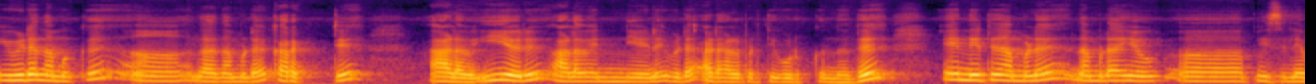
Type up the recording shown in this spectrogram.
ഇവിടെ നമുക്ക് നമ്മുടെ കറക്റ്റ് അളവ്. ഈ ഒരു അളവ് തന്നെയാണ് ഇവിടെ അടയാളപ്പെടുത്തി കൊടുക്കുന്നത്. എന്നിട്ട് നമ്മൾ നമ്മുടെ യോ പീസിലെ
